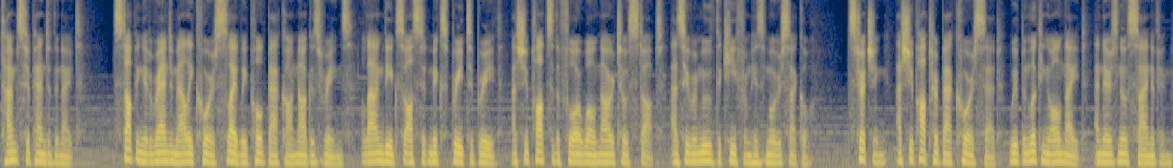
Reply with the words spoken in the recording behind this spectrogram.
Time step end of the night. Stopping at a random alley Korra slightly pulled back on Naga's reins, allowing the exhausted mixed breed to breathe, as she plopped to the floor while Naruto stopped, as he removed the key from his motorcycle. Stretching, as she popped her back Korra said, we've been looking all night, and there's no sign of him.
